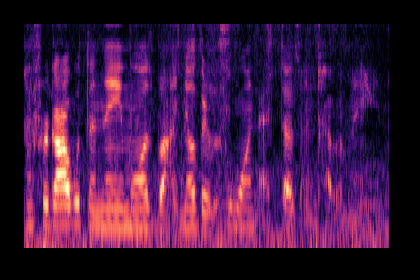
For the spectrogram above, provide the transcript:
I forgot what the name was, but I know there's one that doesn't have a mane.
